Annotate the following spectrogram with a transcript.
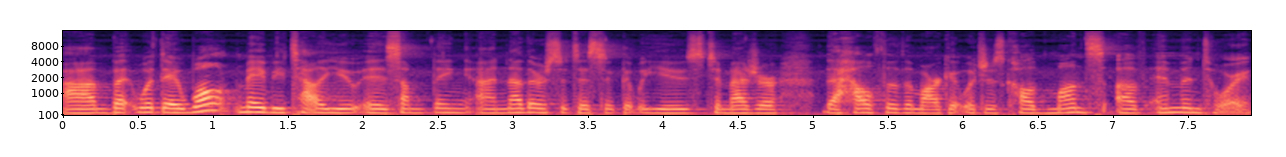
Um, but what they won't maybe tell you is something, another statistic that we use to measure the health of the market, which is called months of inventory.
